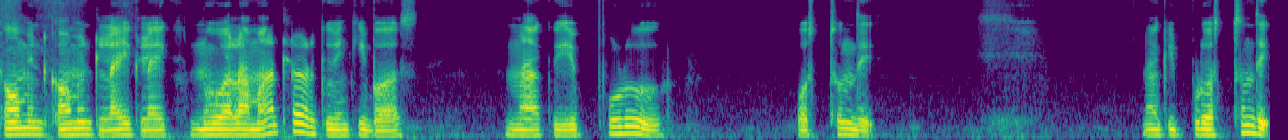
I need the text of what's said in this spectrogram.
కామెంట్ కామెంట్ లైక్ లైక్ నువ్వు అలా మాట్లాడుకు వెంకీ బాస్. నాకు ఎప్పుడు వస్తుంది. నాకు ఇప్పుడు వస్తుంది.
